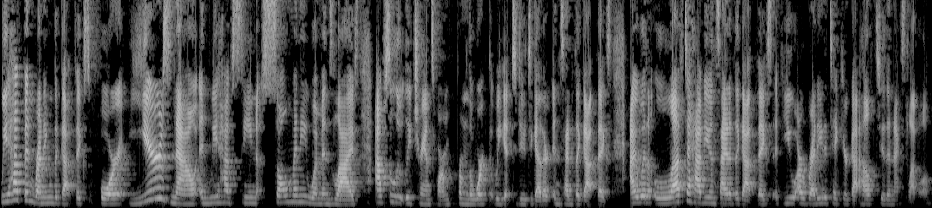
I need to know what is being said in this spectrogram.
We have been running the Gut Fix for years now, and we have seen so many women's lives absolutely transform from the work that we get to do together inside of the Gut Fix. I would love to have have you inside of the Gut Fix if you are ready to take your gut health to the next level.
